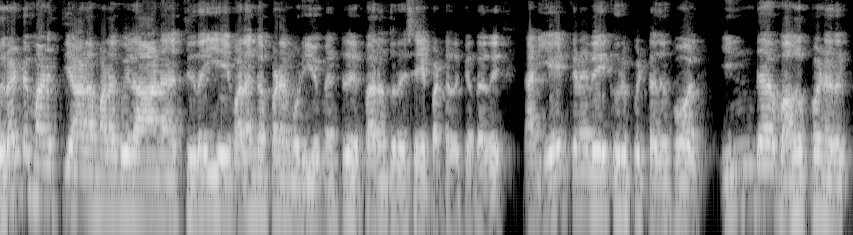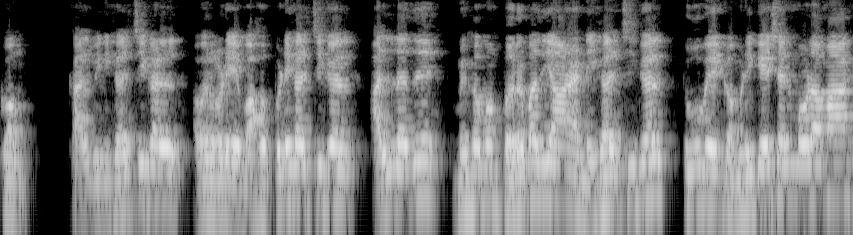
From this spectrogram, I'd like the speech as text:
இரண்டு மணித்தியாலம் அளவிலான திரையை வழங்கப்பட முடியும் என்று பரிந்துரை செய்யப்பட்டிருக்கின்றது. நான் ஏற்கனவே குறிப்பிட்டது போல் இந்த வகுப்பினருக்கும் கல்வி நிகழ்ச்சிகள் அவர்களுடைய வகுப்பு நிகழ்ச்சிகள் அல்லது மிகவும் பெருமதியான நிகழ்ச்சிகள் டூ வே கம்யூனிகேஷன் மூலமாக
